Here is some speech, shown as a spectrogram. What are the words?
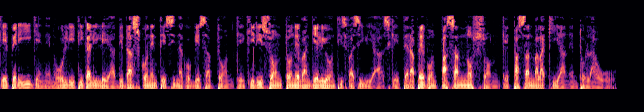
και περιήγενεν όλη τη Γαλιλαία διδάσκον εν τες συναγωγές αυτών και κηρύσσον τον Ευαγγέλιον της Βασιλείας και θεραπεύον πάσαν νόσον και πάσαν μαλακίαν εν το λαού.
